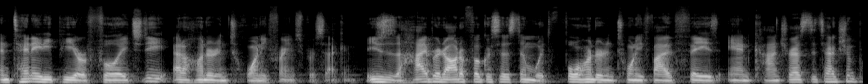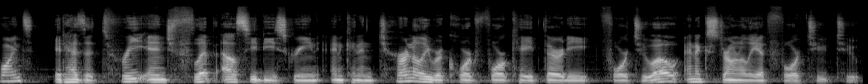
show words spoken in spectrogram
and 1080p or Full HD at 120 frames per second. It uses a hybrid autofocus system with 425 phase and contrast detection points. It has a 3-inch flip LCD screen and can internally record 4K 30 420 and externally at 422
